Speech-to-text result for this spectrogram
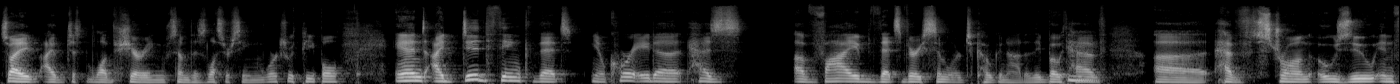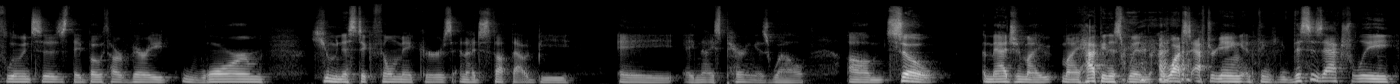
So I I just love sharing some of his lesser seen works with people, and I did think that you know Koreeda has a vibe that's very similar to Kogonada. They both have uh, have strong Ozu influences. They both are very warm, humanistic filmmakers, and I just thought that would be a a nice pairing as well. Um, so imagine my my happiness when I watched After Yang and thinking this is actually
